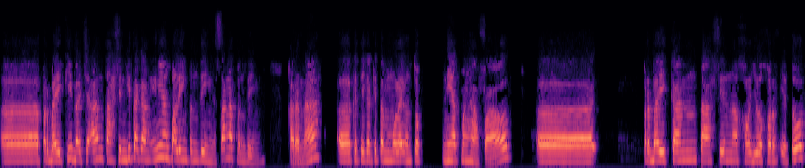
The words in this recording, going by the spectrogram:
uh, perbaiki bacaan tahsin kita Kang. Ini yang paling penting, sangat penting karena uh, ketika kita mulai untuk niat menghafal, uh, perbaikan tahsin kharujul huruf itu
